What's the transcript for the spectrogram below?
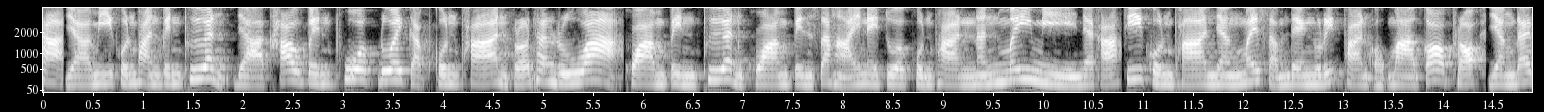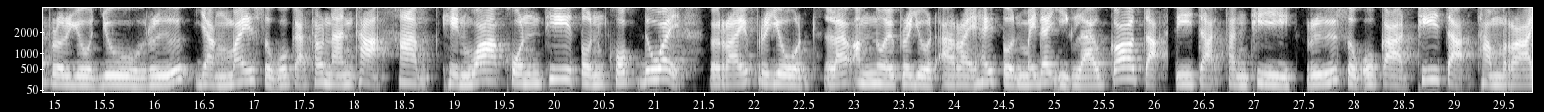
ค่ะ อย่ามีคนพาลเป็นเพื่อน อย่าเข้าเป็นพวกด้วยกับคนพาลเพราะท่านรู้ว่าความเป็นเพื่อน ความเป็นสหายในตัวคนพาลนั้นไม่มีนะคะ ที่คนพาลยังไม่สำแดงฤทธิ์พาลออกมาก็เพราะยังได้ประโยชน์อยู่ หรือยังไม่สบโอกาสเท่านั้นค่ะ หากเหห็นว่าคนที่ตนคบด้วยไร้ประโยชน์ แล้วอำนวยประโยชน์อะไรให้ตนไม่ได้อีกแล้วก็จะตีจากทันที หรือสบโอกาสที่จะทำร้าย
